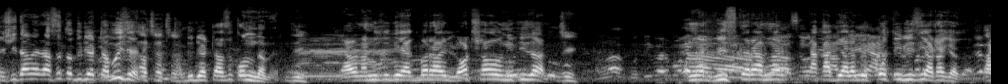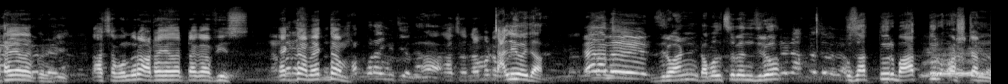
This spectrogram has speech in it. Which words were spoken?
বেশি দামের আছে তো দুই একটা বুঝছেন? আচ্ছা আচ্ছা। দুই একটা আছে কম দামের। জি। এখন আপনি যদি একবার ওই লট সহ নিতে যান জি। আপনার করে আপনার টাকা দেওয়া লাগবে প্রতি বীজই আঠাশ হাজার। আঠাশ হাজার করে? আচ্ছা বন্ধুরা আঠাশ হাজার টাকা ফিস। একদম একদম। নিতে হ্যাঁ। আচ্ছা নাম্বারটা ওই দাম। Zero one double seven zero পঁচাত্তর বাহাত্তর অষ্টান্ন।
